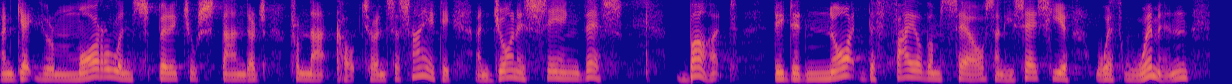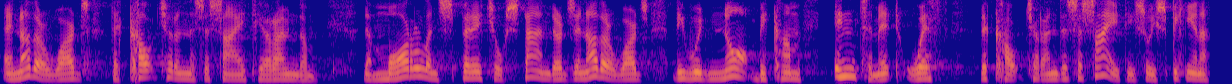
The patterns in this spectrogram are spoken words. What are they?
and get your moral and spiritual standards from that culture and society. And John is saying this. But they did not defile themselves, and he says here, with women. In other words, the culture and the society around them the moral and spiritual standards. In other words, they would not become intimate with the culture and the society. So he's speaking in a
